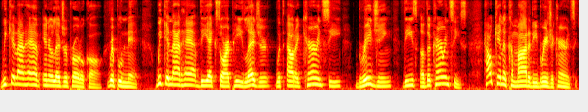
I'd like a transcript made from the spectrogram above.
We cannot have interledger protocol, RippleNet. We cannot have the XRP ledger without a currency bridging these other currencies. How can a commodity bridge a currency?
